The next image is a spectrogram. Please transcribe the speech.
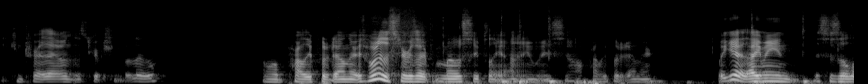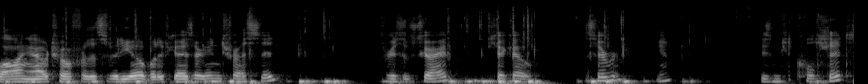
you can try that out in the description below. I'll probably put it down there. It's one of the servers I mostly play on anyway, so I'll probably put it down there. But yeah, I mean, this is a long outro for this video, but if you guys are interested, if you subscribe, check out the server, See some cool shit.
